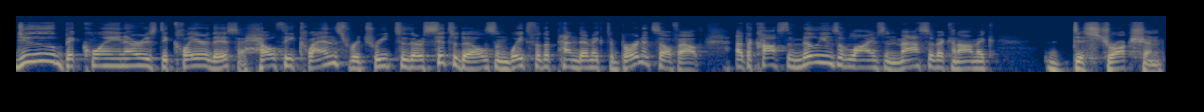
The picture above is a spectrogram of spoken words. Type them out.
Do Bitcoiners declare this a healthy cleanse, retreat to their citadels, and wait for the pandemic to burn itself out at the cost of millions of lives and massive economic destruction?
